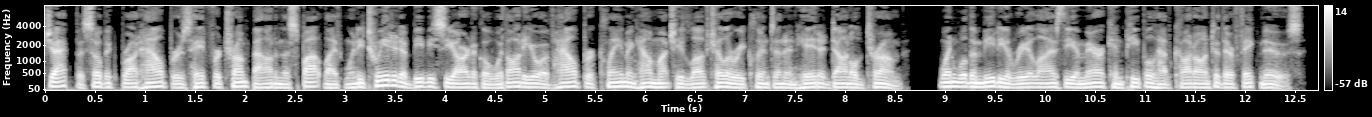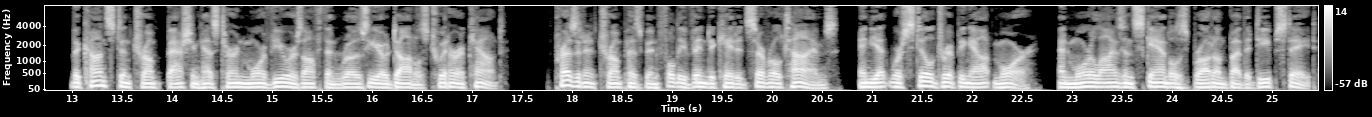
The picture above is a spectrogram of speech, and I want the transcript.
Jack Posobiec brought Halper's hate for Trump out in the spotlight when he tweeted a BBC article with audio of Halper claiming how much he loved Hillary Clinton and hated Donald Trump. When will the media realize the American people have caught on to their fake news? The constant Trump bashing has turned more viewers off than Rosie O'Donnell's Twitter account. President Trump has been fully vindicated several times, and yet we're still dripping out more, and more lies and scandals brought on by the deep state,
